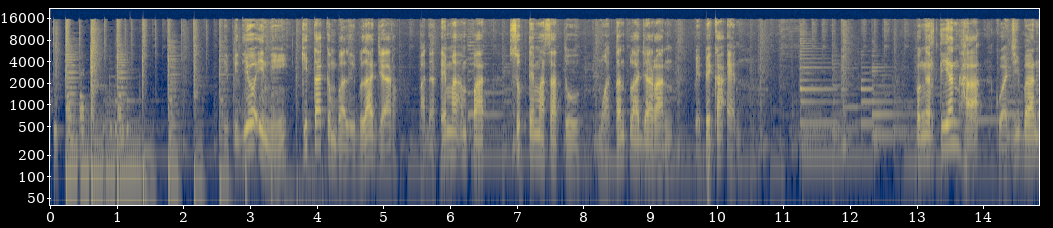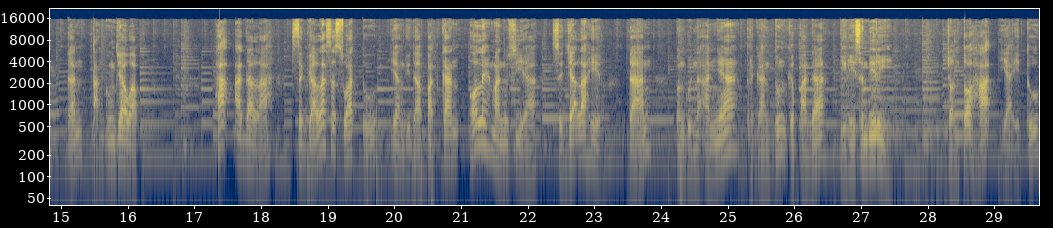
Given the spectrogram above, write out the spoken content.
Di video ini kita kembali belajar pada tema 4 subtema 1 muatan pelajaran PPKN. Pengertian hak, kewajiban, dan tanggung jawab. Hak adalah segala sesuatu yang didapatkan oleh manusia sejak lahir dan penggunaannya tergantung kepada diri sendiri. Contoh hak yaitu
